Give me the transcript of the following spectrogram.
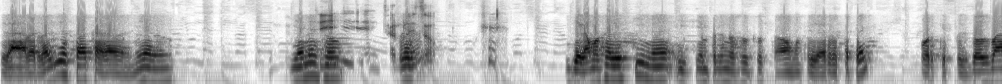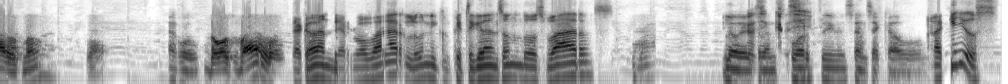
la verdad yo estaba cagado de miedo. Y en eso Sí, eso. llegamos a la esquina y siempre nosotros tomábamos el RTP, porque pues dos varos, ¿no? O sea, Ah, dos varos. Te acaban de robar, lo único que te quedan son dos baros. Lo de Casi, transporte güey, se se acabó. Para aquellos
